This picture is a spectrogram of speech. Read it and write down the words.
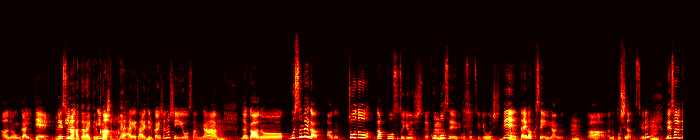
あのがいてうん。それ今働いてる会社のね。今はいはい働いてる会社の CEO さんが、うん。なんかあの娘があのちょうど学校を卒業して高校生を卒業して、うん。大学生になるうん。ああの年なんですよね。うん。でそれで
